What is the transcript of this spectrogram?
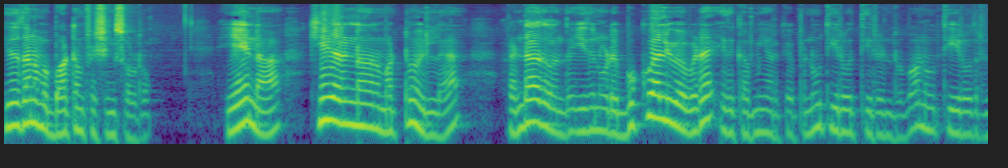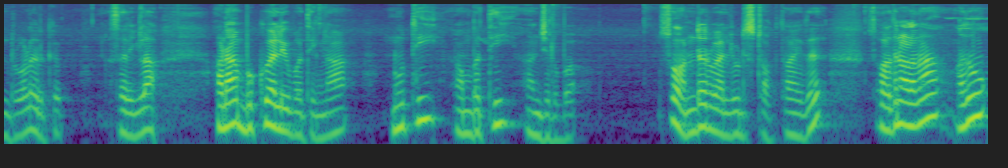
இதுதான் நம்ம பாட்டம் ஃபிஷிங் சொல்கிறோம் ஏன்னா கீழே இறங்கினது மட்டும் இல்லை ரெண்டாவது வந்து இதனுடைய புக் வேல்யூவை விட இது கம்மியாக இருக்குது இப்போ நூற்றி இருபத்தி ரெண்டு ரூபா நூற்றி இருபத்தி ரெண்டு ரூபாவில் இருக்குது சரிங்களா? ஆனால் புக் வேல்யூ பார்த்திங்கன்னா நூற்றி ஐம்பத்தி அஞ்சு ரூபா ஸோ அண்டர் வேல்யூடு ஸ்டாக் தான் இது. ஸோ அதனால தான் அதுவும்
